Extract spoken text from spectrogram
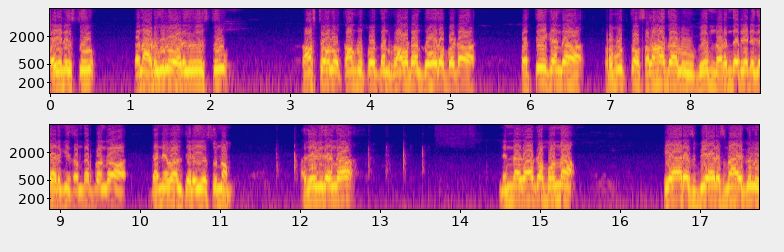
పయనిస్తూ తన అడుగులో అడుగు వేస్తూ రాష్ట్రంలో కాంగ్రెస్ ప్రభుత్వానికి రావడానికి దోహదపడ్డ ప్రత్యేకంగా ప్రభుత్వ సలహాదారు వేం నరేందర్ రెడ్డి గారికి సందర్భంగా ధన్యవాదాలు తెలియజేస్తున్నాం. అదేవిధంగా నిన్నగాక మొన్న టిఆర్ఎస్ బీఆర్ఎస్ నాయకులు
